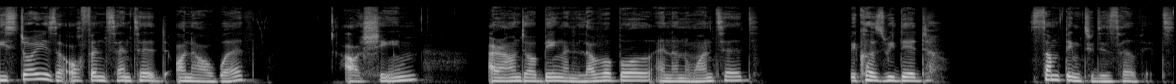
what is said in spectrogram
These stories are often centered on our worth, our shame, around our being unlovable and unwanted, because we did something to deserve it.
